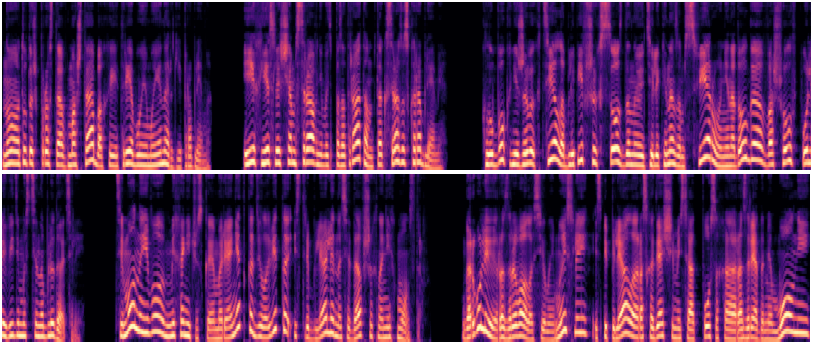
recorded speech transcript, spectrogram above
Но тут уж просто в масштабах и требуемой энергии проблемы. Их, если с чем сравнивать по затратам, так сразу с кораблями. Клубок неживых тел, облепивших созданную телекинезом сферу, ненадолго вошел в поле видимости наблюдателей. Тимон и его механическая марионетка деловито истребляли наседавших на них монстров. Гаргулий разрывала силой мыслей, испепеляла расходящимися от посоха разрядами молний,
